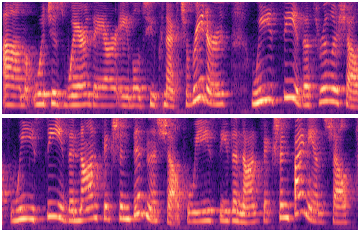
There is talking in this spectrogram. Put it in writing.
um, which is where they are able to connect to readers, we see the thriller shelf, we see the nonfiction business shelf, we see the nonfiction finance shelf.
